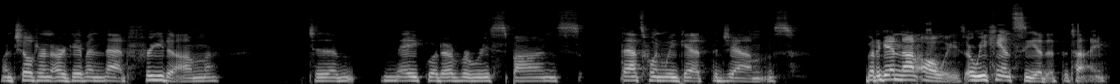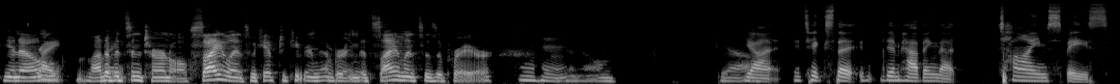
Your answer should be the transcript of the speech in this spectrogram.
when children are given that freedom to make whatever response, that's when we get the gems. But again, not always, or we can't see it at the time, you know? Right. A lot right. of it's internal. Silence, we have to keep remembering that silence is a prayer mm-hmm. you know yeah yeah it takes that them having that time space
